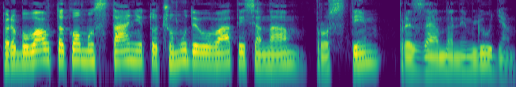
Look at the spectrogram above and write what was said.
перебував в такому стані, то чому дивуватися нам, простим, приземленим людям,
